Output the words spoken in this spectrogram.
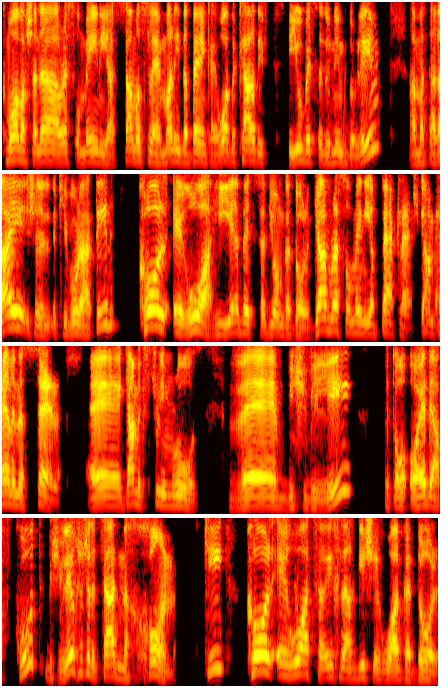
כמו בשנה WrestleMania, SummerSlam, Money in the Bank, האירוע בקרדיף יהיו באצטדיונים גדולים. המטרה היא שלכיוון העתיד כל אירוע יהיה באצטדיון גדול, גם WrestleMania Backlash, גם Hell in a Cell, גם Extreme Rules ובשבילי, בתור אוהד היאבקות, בשבילי אני חושב שזה צעד נכון כי כל אירוע צריך להרגיש אירוע גדול.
